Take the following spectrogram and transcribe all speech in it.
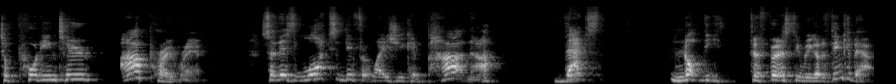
to put into our program. So there's lots of different ways you can partner. That's not the, the first thing we've got to think about.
